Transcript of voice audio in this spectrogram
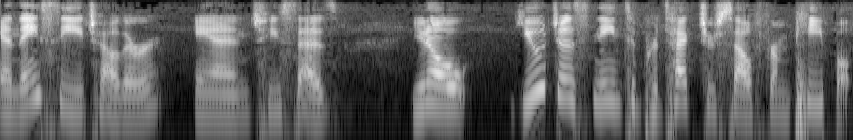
and they see each other and she says, you know, you just need to protect yourself from people.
